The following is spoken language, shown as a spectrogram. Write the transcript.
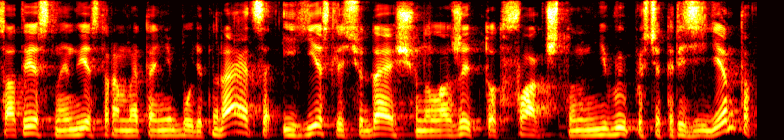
соответственно, инвесторам это не будет нравиться, и если сюда еще наложить тот факт, что не выпустят резидентов,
